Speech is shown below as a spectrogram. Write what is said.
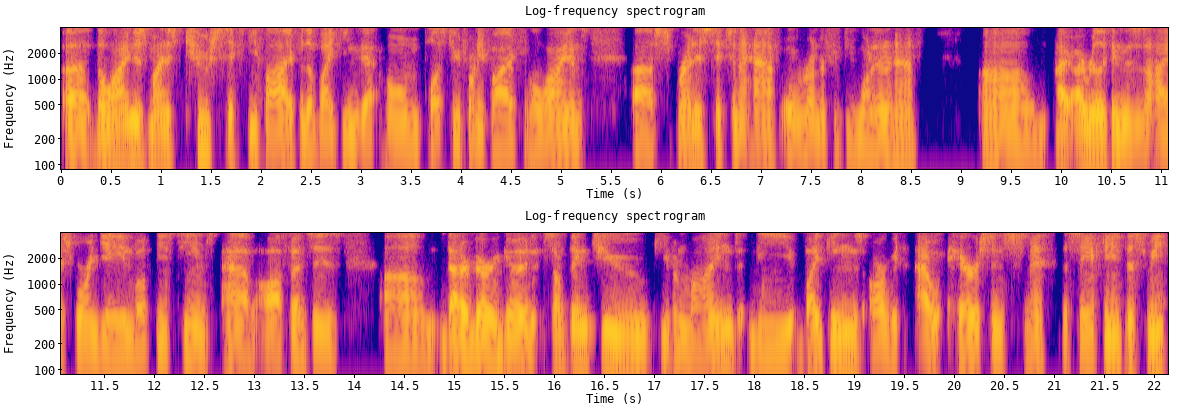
Uh, the line is minus 265 for the Vikings at home, plus 225 for the Lions. Uh, spread is six and a half, over under 51 and a half. Um, I, I really think this is a high scoring game. Both these teams have offenses um, that are very good. Something to keep in mind the Vikings are without Harrison Smith, the safety, this week.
